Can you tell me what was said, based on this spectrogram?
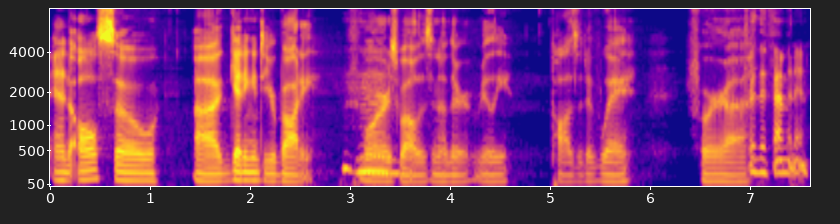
And also uh, getting into your body more as well is another really positive way for, uh, for the feminine.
